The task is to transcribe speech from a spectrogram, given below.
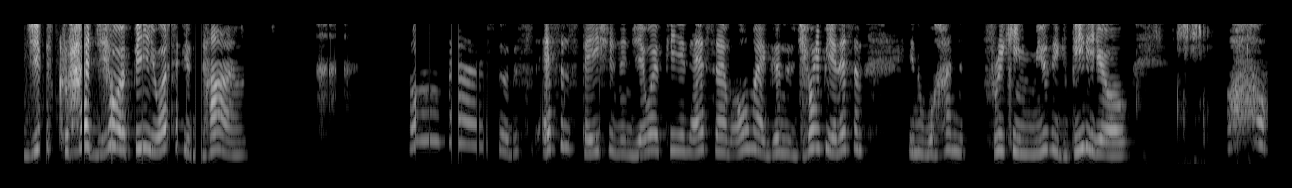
Jesus Christ, JYP, what have you done? Oh god, so this is SM Station and JYP and SM, oh my goodness, JYP and SM in one freaking music video. Oh,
